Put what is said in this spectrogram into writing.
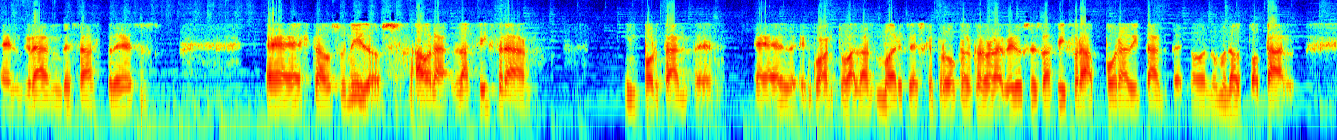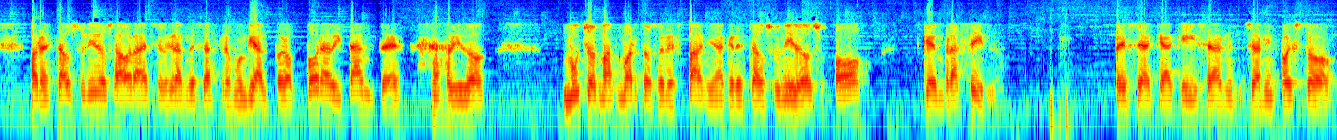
el gran desastre es eh, Estados Unidos. Ahora, la cifra importante eh, en cuanto a las muertes que provoca el coronavirus es la cifra por habitante, no el número total. Ahora, Estados Unidos ahora es el gran desastre mundial, pero por habitante ha habido muchos más muertos en España que en Estados Unidos o que en Brasil, pese a que aquí se han, se han impuesto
